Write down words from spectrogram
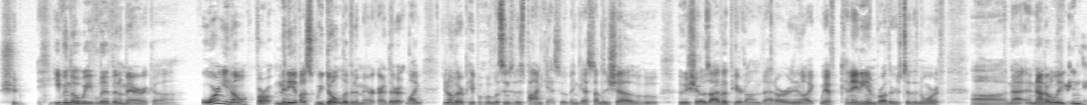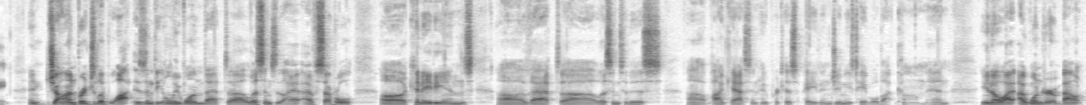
should even though we live in America, or you know, for many of us, we don't live in America. There, like you know, there are people who listen to this podcast who have been guests on the show, who whose shows I've appeared on that are you know, like we have Canadian brothers to the north. Uh, not and not only in and John Bridgelive Watt isn't the only one that uh, listens to. I, I have several uh, Canadians uh, that uh, listen to this uh, podcast and who participate in Jimmy'sTable.com. And you know, I, I wonder about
